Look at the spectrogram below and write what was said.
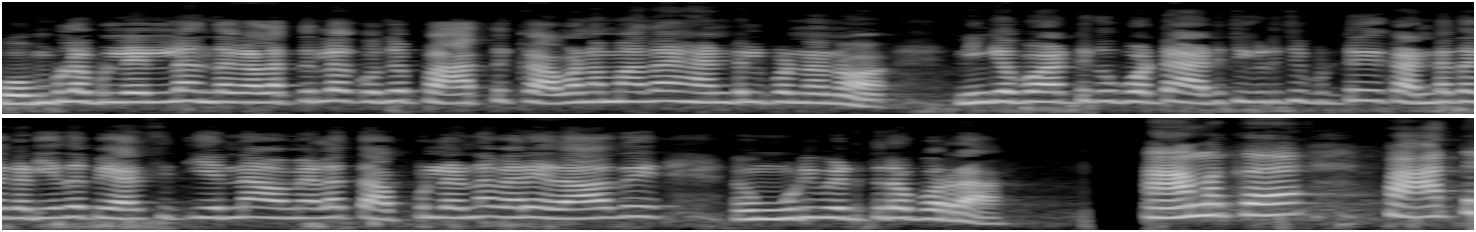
பொம்பளை பிள்ளைலாம் அந்த காலத்தில் கொஞ்சம் பார்த்து கவனமாக தான் ஹேண்டில் பண்ணணும். நீங்கள் பாட்டுக்கு போட்டு அடிச்சு கிடிச்சு விட்டு கண்டதை கடியதை பேசிட்டீங்கன்னா அவன் மேலே தப்பு இல்லைன்னா வேற ஏதாவது முடிவு எடுத்துட போறா. ஆமாக்க பார்த்து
